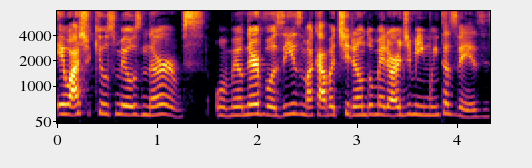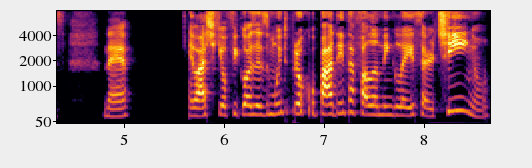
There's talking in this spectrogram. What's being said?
eu acho que os meus nerves, o meu nervosismo acaba tirando o melhor de mim muitas vezes, né? Eu acho que eu fico, às vezes, muito preocupada em estar tá falando inglês certinho,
